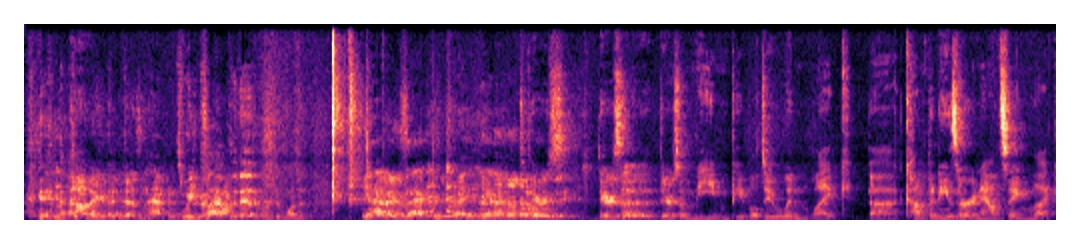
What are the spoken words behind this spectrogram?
like if it doesn't happen, it's We really clapped at awkward. Edward wanted. Yeah, exactly, right? Yeah, There's totally. there's a there's a meme people do when like uh, companies are announcing like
